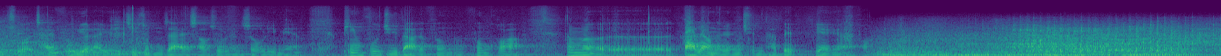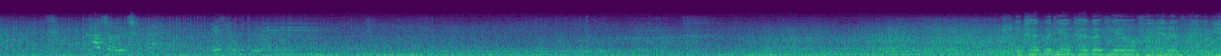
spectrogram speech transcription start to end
如说财富越来越集中在少数人手里面，贫富巨大的分分化，那么呃大量的人群他被边缘化。靠手艺吃饭也挺不容易。你开个厅，开个厅，饭店的饭店。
